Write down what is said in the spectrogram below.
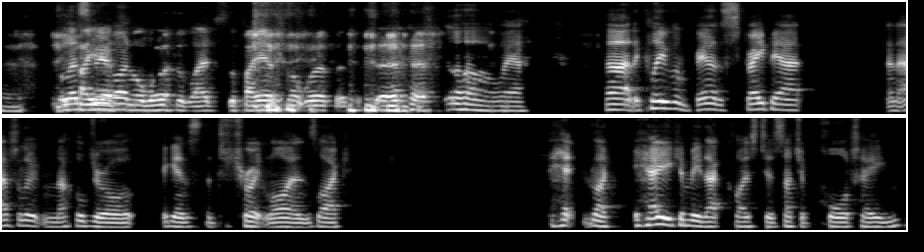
ball. Well, let's the move on. not worth it, lads. The payout's not worth it. Oh wow! Uh, the Cleveland Browns scrape out an absolute knuckle draw against the Detroit Lions. Like, he, like how you can be that close to such a poor team,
